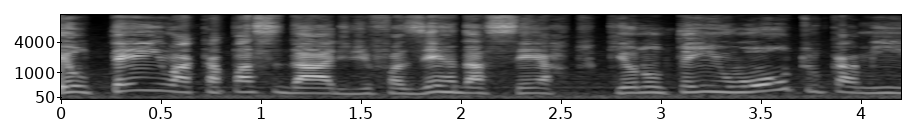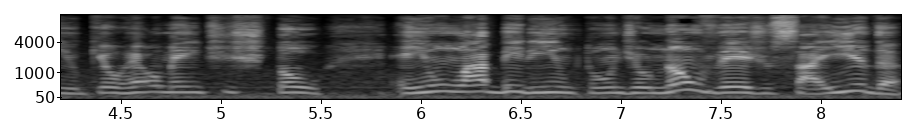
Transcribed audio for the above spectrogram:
eu tenho a capacidade de fazer dar certo, que eu não tenho outro caminho, que eu realmente estou em um labirinto onde eu não vejo saída,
